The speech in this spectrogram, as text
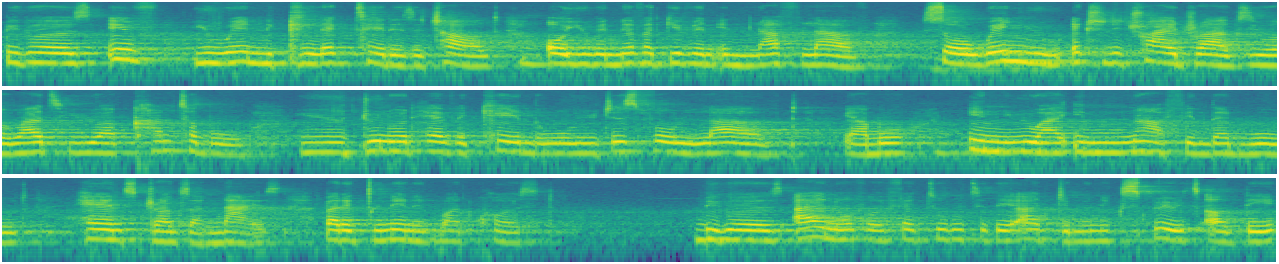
because if you were neglected as a child mm. or you were never given enough love so when you actually try drugs you are what? You are comfortable. You do not have a care in the world. You just feel loved yabo? Mm. In you are enough in that world. Hence drugs are nice. But ekugcineni at what cost? Because I know for a fact that there are demonic spirits out there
